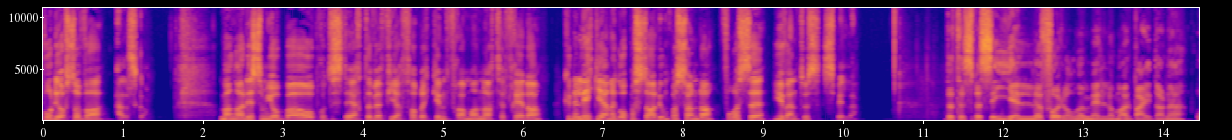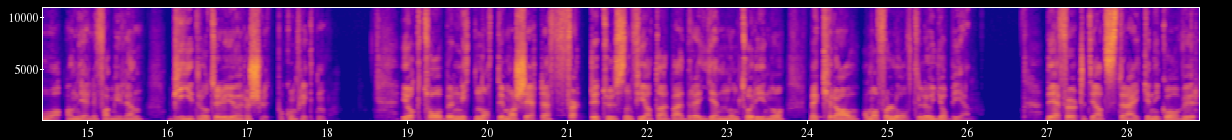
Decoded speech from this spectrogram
hvor de også var elska. Mange av de som jobba og protesterte ved Fiat-fabrikken fra mandag til fredag, kunne like gjerne gå på stadion på søndag for å se Juventus spille. Dette spesielle forholdet mellom arbeiderne og Agnelli-familien bidro til å gjøre slutt på konflikten. I oktober 1980 marsjerte 40 000 Fiat-arbeidere gjennom Torino med krav om å få lov til å jobbe igjen. Det førte til at streiken gikk over,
